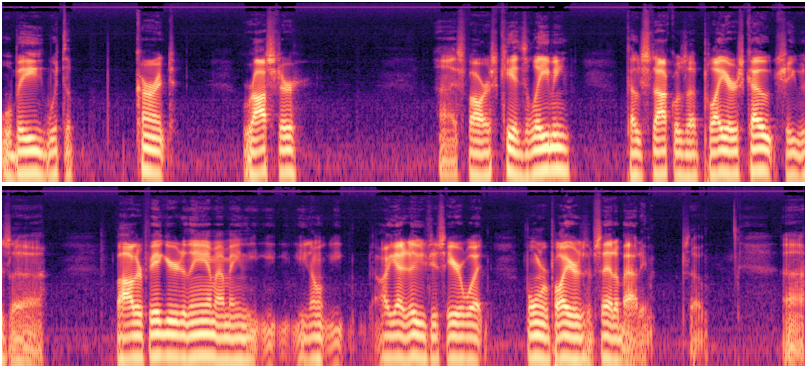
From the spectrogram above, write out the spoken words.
will be with the current roster uh, as far as kids leaving. Coach Stock was a player's coach. He was a father figure to them. I mean, you, you don't. You, all you got to do is just hear what former players have said about him. So, uh,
